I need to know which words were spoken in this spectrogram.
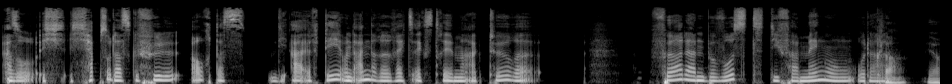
Also ich, ich habe so das Gefühl auch, dass die AfD und andere rechtsextreme Akteure fördern bewusst die Vermengung oder Klar, ja.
